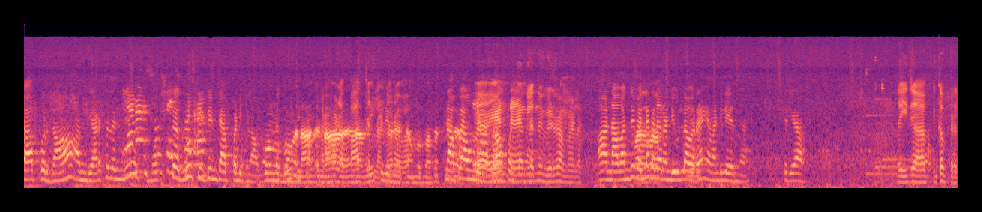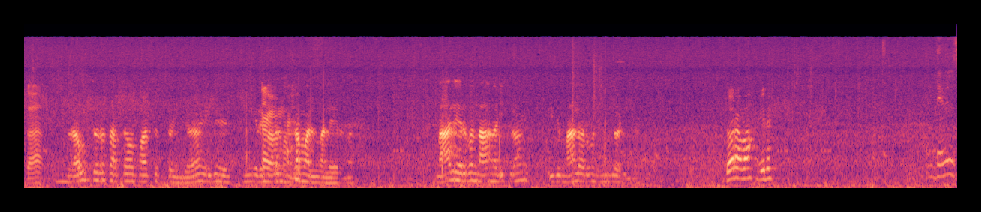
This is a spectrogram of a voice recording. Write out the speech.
சாப்பர் தான். அந்த இடத்துல இருந்து மொத்த குரூப் கிட்ட டேப் பண்ணிக்கலாம். நான் போய் அவங்க நான் வந்து வெள்ளை கலர் வண்டி உள்ள வரேன். என் வண்டில இருங்க. சரியா? இது பிக்கப் இருக்கா? ரவுட்டர் சாத்தாவை பார்த்துட்டீங்க இது நீங்க ரெண்டு மேல ஏறுங்க. மேல ஏறும்போது நாங்க அடிக்கிறோம். இது மேல வரும்போது நீங்களும் அடிக்கிறோம் தோரா வா இரு டெவில்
